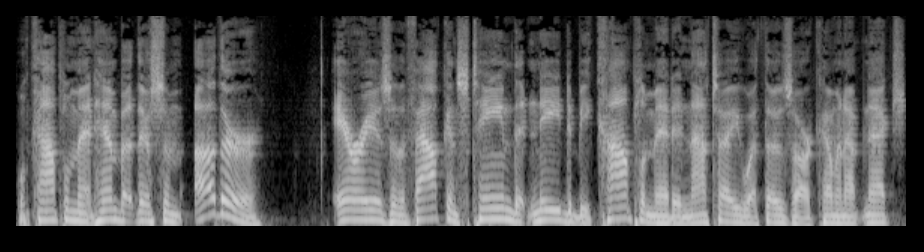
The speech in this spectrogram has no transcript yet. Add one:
We'll compliment him, but there's some other areas of the Falcons team that need to be complimented, and I'll tell you what those are coming up next.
